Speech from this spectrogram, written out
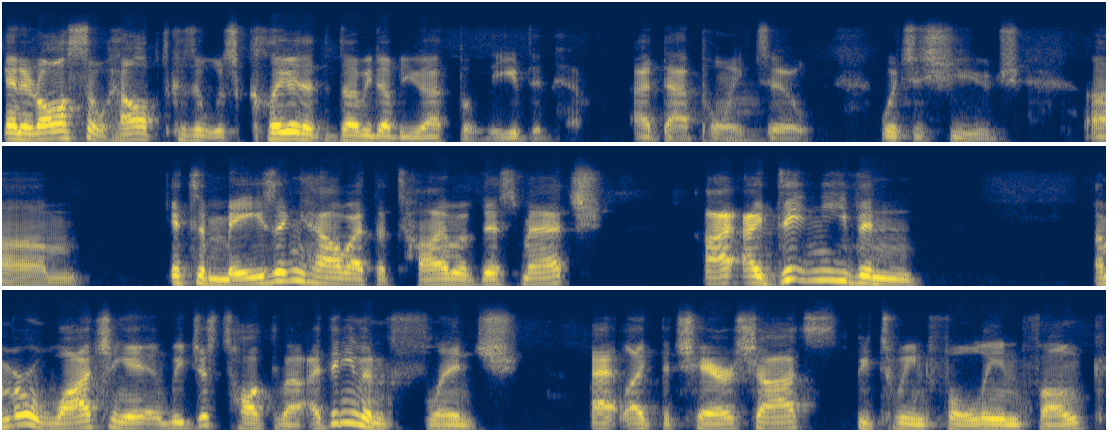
and it also helped because it was clear that the WWF believed in him at that point too, which is huge. Um, it's amazing how at the time of this match, I, I didn't even. I remember watching it, and we just talked about. It. I didn't even flinch at like the chair shots between Foley and Funk.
